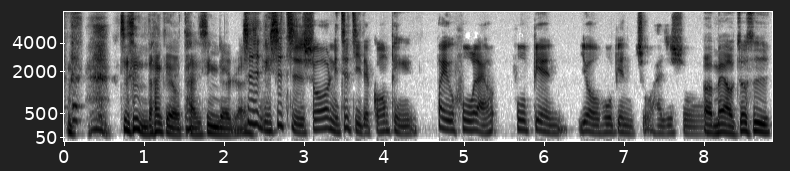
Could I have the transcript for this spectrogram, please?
就是你当一个有弹性的人。就是你是指说你自己的公平会忽来忽变右，忽变左，还是说呃，没有，就是。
